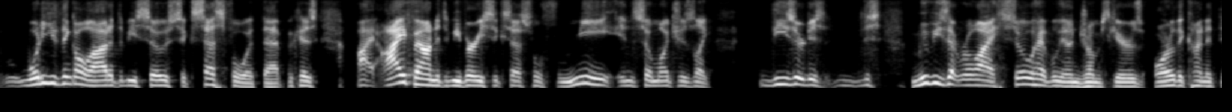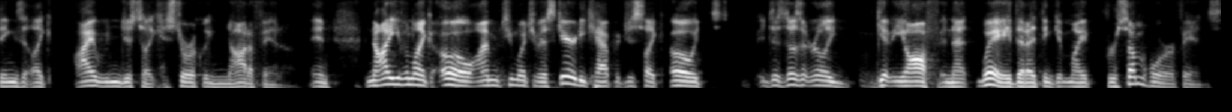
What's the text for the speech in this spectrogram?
what do you think allowed it to be so successful with that? Because I, I found it to be very successful for me in so much as like these are just this movies that rely so heavily on jump scares are the kind of things that like I'm just like historically not a fan of. And not even like, oh, I'm too much of a scaredy cat, but just like, oh, it's it just doesn't really get me off in that way that I think it might for some horror fans.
